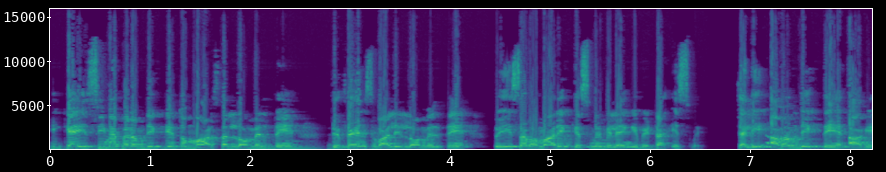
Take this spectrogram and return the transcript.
ठीक है, इसी में फिर हम देखते हैं तो मार्शल लॉ मिलते हैं डिफेंस वाले लॉ मिलते हैं तो ये सब हमारे किसमें मिलेंगे बेटा? इसमें। चलिए, अब हम देखते हैं आगे।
